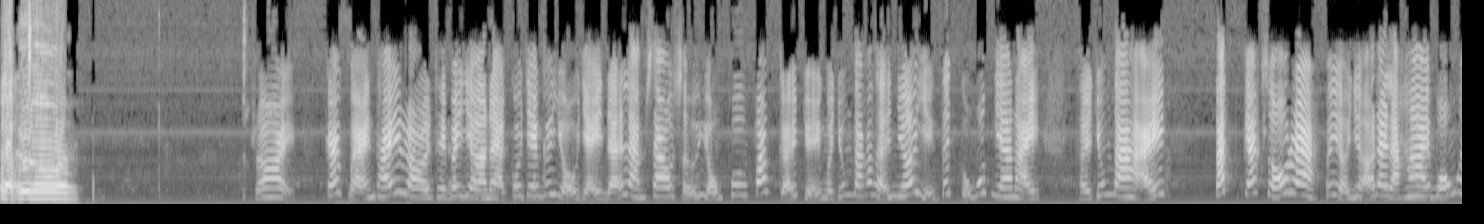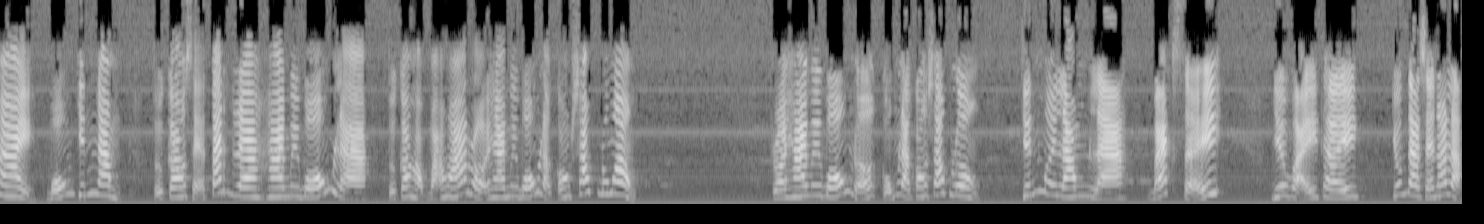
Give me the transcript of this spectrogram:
Dạ rồi Rồi, các bạn thấy rồi thì bây giờ nè, cô Trang ví dụ vậy để làm sao sử dụng phương pháp kể chuyện mà chúng ta có thể nhớ diện tích của quốc gia này thì chúng ta hãy tách các số ra. Ví dụ như ở đây là 242, 495. Tụi con sẽ tách ra 24 là tụi con học mã hóa rồi, 24 là con sóc đúng không? Rồi 24 nữa cũng là con sóc luôn. 95 là bác sĩ. Như vậy thì chúng ta sẽ nói là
